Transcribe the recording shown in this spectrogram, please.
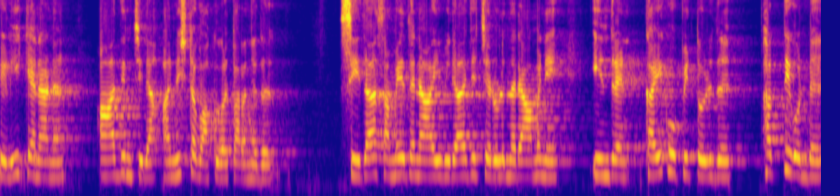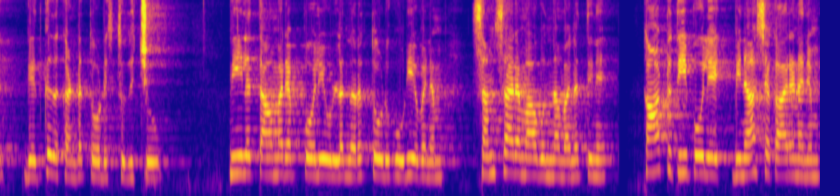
തെളിയിക്കാനാണ് ആദ്യം ചില അനിഷ്ടവാക്കുകൾ പറഞ്ഞത്. സീതാസമേതനായി വിരാജിച്ചരുളുന്ന രാമനെ ഇന്ദ്രൻ കൈകൂപ്പി തൊഴുത് ഭക്തി കൊണ്ട് ഗദ്ഗത കണ്ടത്തോടെ സ്തുതിച്ചു. നീലത്താമര പോലെയുള്ള നിറത്തോടു കൂടിയവനും സംസാരമാകുന്ന വനത്തിന് കാട്ടുതീ പോലെ വിനാശകാരണനും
